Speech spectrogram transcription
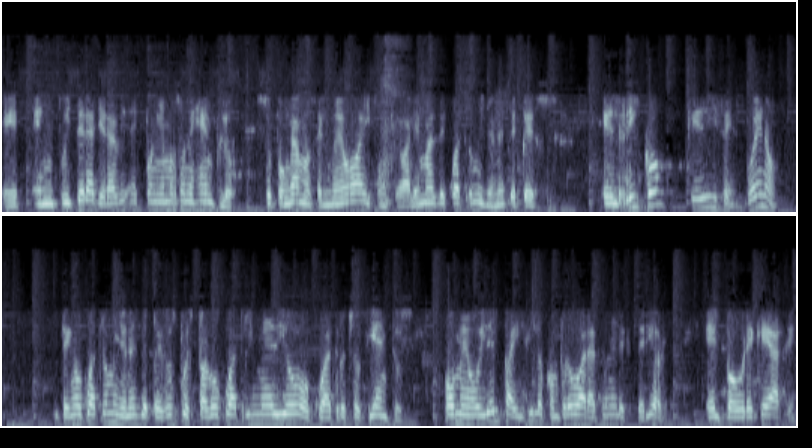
Eh, en Twitter ayer poníamos un ejemplo. Supongamos el nuevo iPhone que vale más de 4 millones de pesos. El rico, ¿qué dice? Bueno, tengo 4 millones de pesos, pues pago cuatro y medio o 4,800 o me voy del país y lo compro barato en el exterior. El pobre ¿qué hace?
